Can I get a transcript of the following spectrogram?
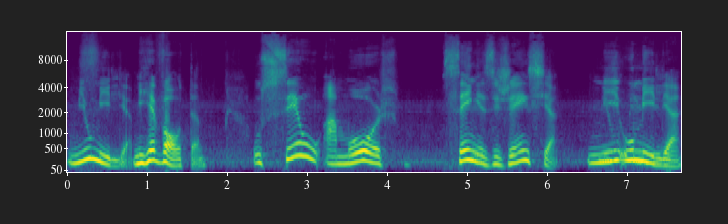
me humilha, me revolta. O seu amor sem exigência me humilha.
